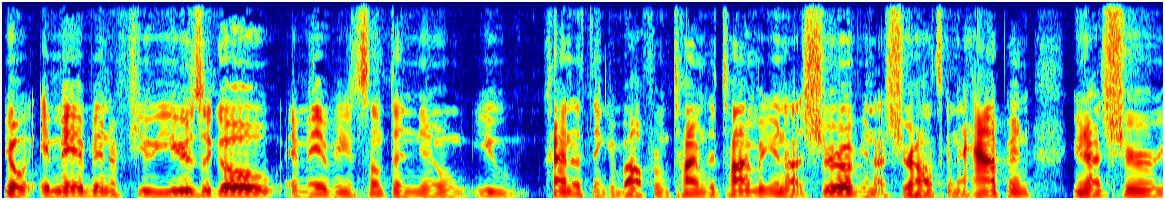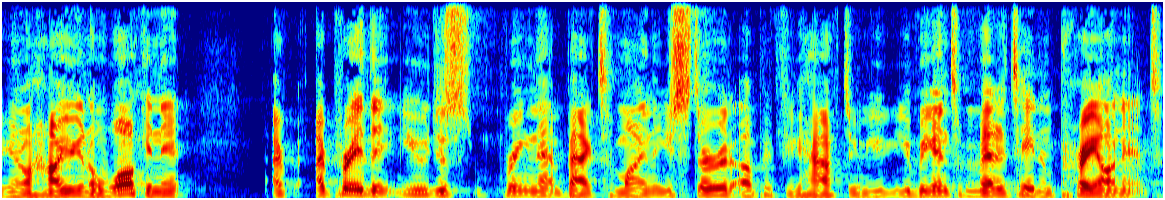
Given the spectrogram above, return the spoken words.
you know it may have been a few years ago. It may have been something you know you kind of think about from time to time but you're not sure of. You're not sure how it's going to happen. You're not sure you know how you're going to walk in it. I, I pray that you just bring that back to mind, that you stir it up if you have to. You, you begin to meditate and pray on it.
